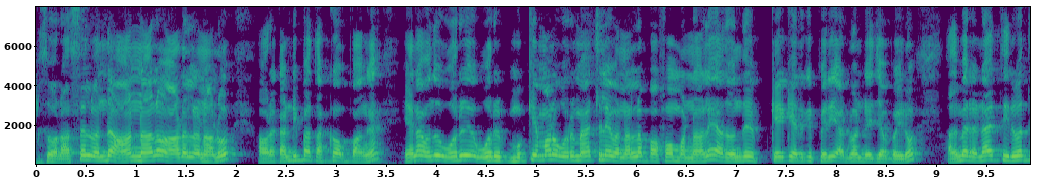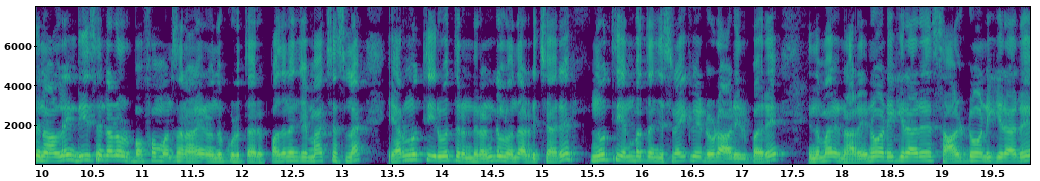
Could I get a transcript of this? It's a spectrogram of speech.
ஸோ ரசல் வந்து ஆடினாலும் ஆடலைனாலும் அவரை கண்டிப்பாக தக்க வைப்பாங்க. ஏன்னா வந்து ஒரு ஒரு முக்கியமான ஒரு மேட்ச்சில் இவர் நல்லா பர்ஃபார்ம் பண்ணாலே அது வந்து கேகேருக்கு பெரிய அட்வான்டேஜாக போயிடும். அதுமாதிரி ரெண்டாயிரத்தி இருபத்தி நாலுலையும் டீசெண்டான ஒரு பர்ஃபார்மன்ஸை நிறைய வந்து கொடுத்தாரு. பதினஞ்சு மேட்சஸில் இரநூத்தி இருபத்தி ரெண்டு ரன்கள் வந்து அடித்தார் நூற்றி எண்பத்தஞ்சு ஸ்ட்ரைக் ரேட்டோடு ஆடிருப்பார் இந்த மாதிரி நிறையனும் அடிக்கிறாரு சால்ட்டும் அடிக்கிறாரு.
